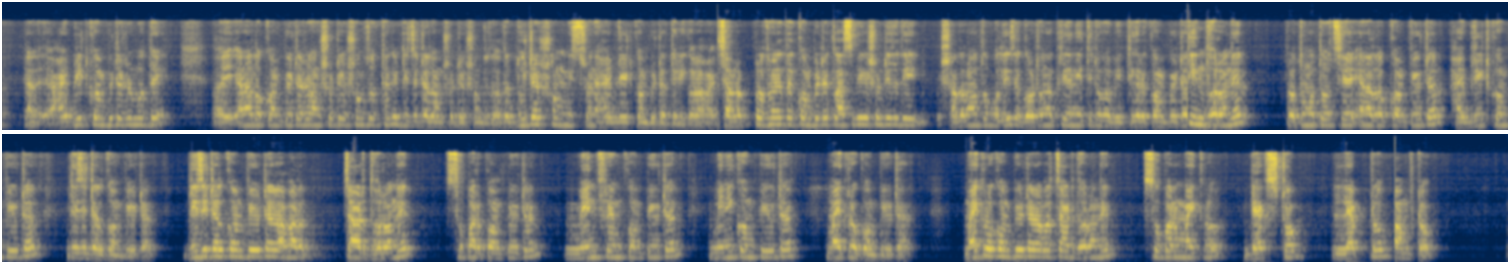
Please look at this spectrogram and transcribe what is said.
হাইব্রিড কম্পিউটারের মধ্যে অ্যানালগ কম্পিউটারের অংশটি সংযোগ থাকে ডিজিটাল অংশটি সংযোগ অর্থাৎ দুইটার সংমিশ্রণে হাইব্রিড কম্পিউটার তৈরি করা হয়। আচ্ছা, আমরা প্রথমে কম্পিউটার ক্লাসিফিকেশনটি যদি সাধারণত বলি যে গঠন ক্রিয়া নীতির উপর ভিত্তি করে কম্পিউটার তিন ধরনের প্রথমত হচ্ছে analog computer hybrid computer digital computer digital computer আবার চার ধরনের super computer mainframe computer mini computer micro computer micro computer আবার চার ধরনের super micro desktop laptop palmtop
